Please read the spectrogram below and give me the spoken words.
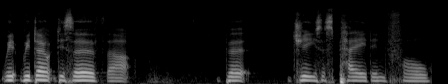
We, we don't deserve that. But Jesus paid in full.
